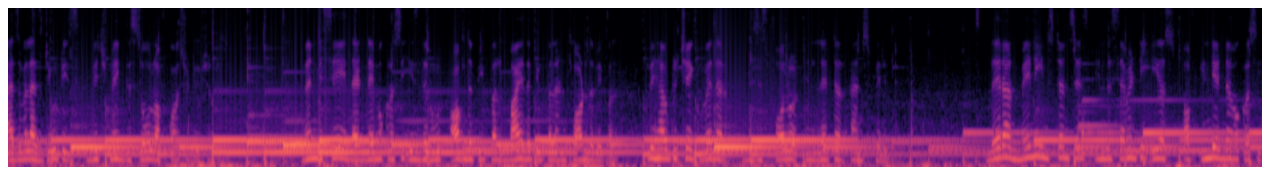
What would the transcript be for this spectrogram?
as well as duties which make the soul of constitutions. When we say that democracy is the rule of the people, by the people, and for the people, we have to check whether this is followed in letter and spirit. There are many instances in the 70 years of Indian democracy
